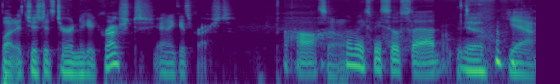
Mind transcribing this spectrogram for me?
but it's just its turn to get crushed, and it gets crushed. Oh, So- that makes me so sad. Yeah. yeah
